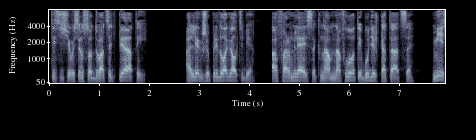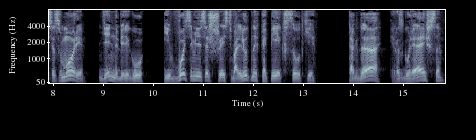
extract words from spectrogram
1825. Олег же предлагал тебе, оформляйся к нам на флот и будешь кататься. Месяц в море, день на берегу и 86 валютных копеек в сутки. Тогда и разгуляешься.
